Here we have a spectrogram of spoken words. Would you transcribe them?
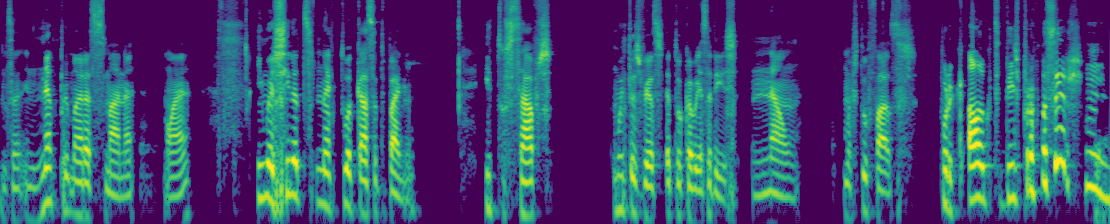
de- na primeira semana, não é? Imagina-te na tua casa de banho e tu sabes, muitas vezes a tua cabeça diz não, mas tu fazes porque algo te diz para fazeres Hum,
